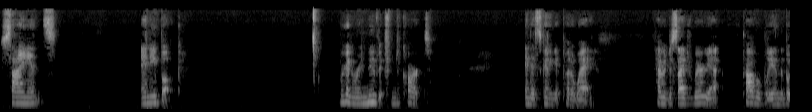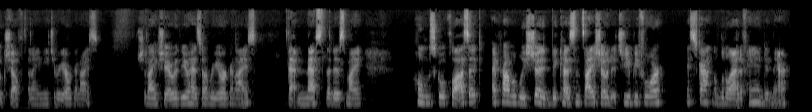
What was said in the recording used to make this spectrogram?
science, any book, we're going to remove it from the cart and it's going to get put away. Haven't decided where yet probably in the bookshelf that I need to reorganize. Should I share with you as I reorganize that mess that is my homeschool closet? I probably should because since I showed it to you before, it's gotten a little out of hand in there.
